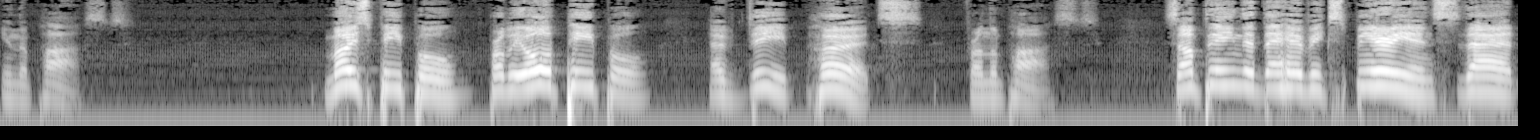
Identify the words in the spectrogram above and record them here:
in the past. Most people, probably all people, have deep hurts from the past. Something that they have experienced that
